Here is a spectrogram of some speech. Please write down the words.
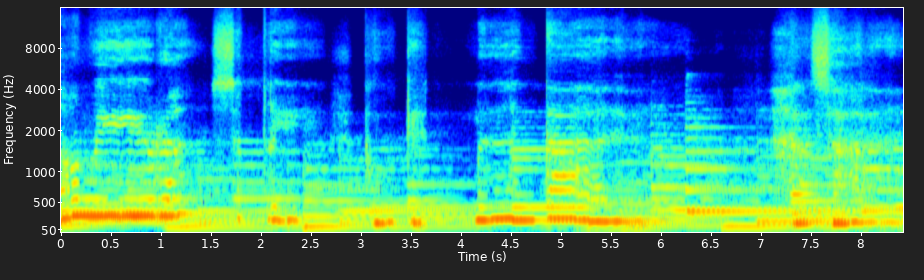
สองวีรสตรีภูเก็ตเมืองใต้หาดทราย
